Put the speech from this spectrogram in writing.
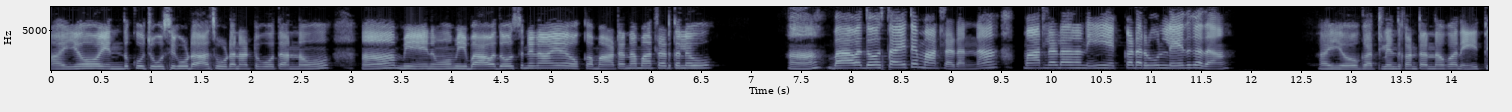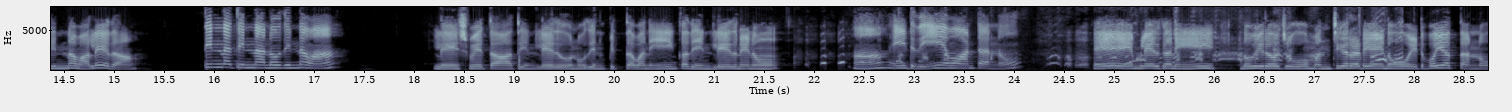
అయ్యో ఎందుకు చూసి కూడా చూడనట్టు పోతాన్నావు? ఆ, నేను మీ బావ దోస్తునేనాయే ఒక మాటన్నా మాట్లాడతలేవు. బావ దోస్త అయితే మాట్లాడన్నా. మాట్లాడాలని ఎక్కడ రూల్ లేదు కదా. అయ్యో గట్లెందుకంటున్నావు కానీ తిన్నావా లేదా? తిన్నా తిన్నా నువ్వు తిన్నావా? లే శ్వేత తినలేదు నువ్వు తినిపిస్తావని ఇంకా తినలేదు నేను. ఆ ఏంటిది? ఏమో అంటాను ఏ ఏం లేదు కానీ నువ్వు ఈరోజు మంచిగా రెడీ అయి నువ్వు ఎటు పోయి వస్తాను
